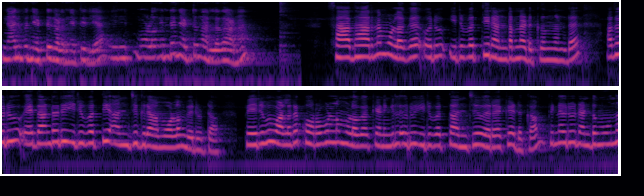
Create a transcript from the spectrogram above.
ഞാനിപ്പോൾ ഞെട്ട് കളഞ്ഞിട്ടില്ല. ഈ മുളകിന്റെ ഞെട്ട് നല്ലതാണ്. സാധാരണ മുളക് ഒരു ഇരുപത്തി രണ്ടെണ്ണം എടുക്കുന്നുണ്ട്. അതൊരു ഏതാണ്ട് ഒരു ഇരുപത്തി അഞ്ച് ഗ്രാമോളം വരും കേട്ടോ പെരുവ് വളരെ കുറവുള്ള മുളകൊക്കെ ആണെങ്കിൽ ഒരു ഇരുപത്തഞ്ച് വരെയൊക്കെ എടുക്കാം. പിന്നെ ഒരു രണ്ട് മൂന്ന്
